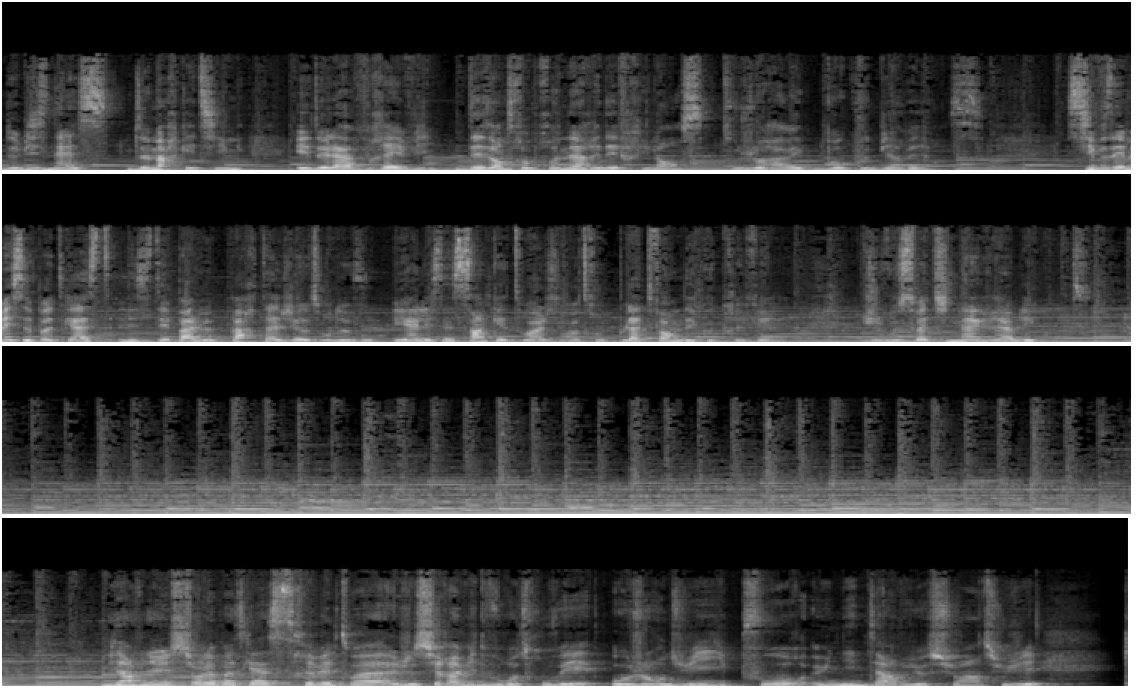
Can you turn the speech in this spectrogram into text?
de business, de marketing et de la vraie vie des entrepreneurs et des freelances, toujours avec beaucoup de bienveillance. Si vous aimez ce podcast, n'hésitez pas à le partager autour de vous et à laisser 5 étoiles sur votre plateforme d'écoute préférée. Je vous souhaite une agréable écoute. Bienvenue sur le podcast Révèle-toi. Je suis ravie de vous retrouver aujourd'hui pour une interview sur un sujet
